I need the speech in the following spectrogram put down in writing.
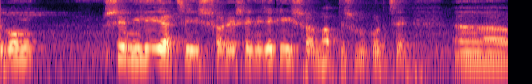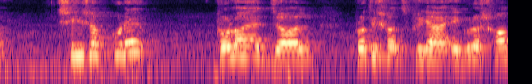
এবং সে মিলিয়ে যাচ্ছে ঈশ্বরে, সে নিজেকে ঈশ্বর ভাবতে শুরু করছে। সেই সব করে প্রলয়ের জল প্রতিশোধ প্রিয়া এগুলো সব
